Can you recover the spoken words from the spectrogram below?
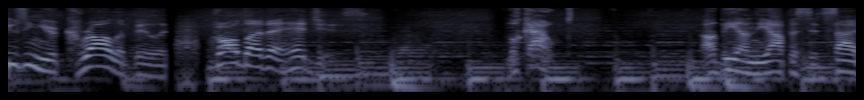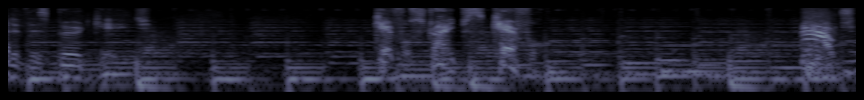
Using your crawl ability, crawl by the hedges. Look out! I'll be on the opposite side of this birdcage. Careful, Stripes, careful! Ouch!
